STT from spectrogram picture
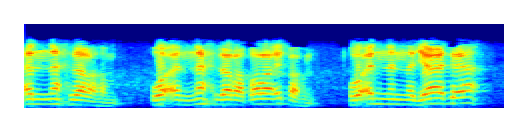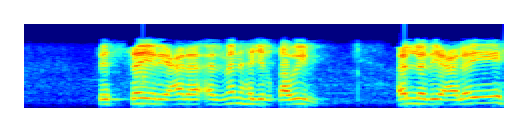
أن نحذرهم وأن نحذر طرائقهم وأن النجاة في السير على المنهج القويم الذي عليه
